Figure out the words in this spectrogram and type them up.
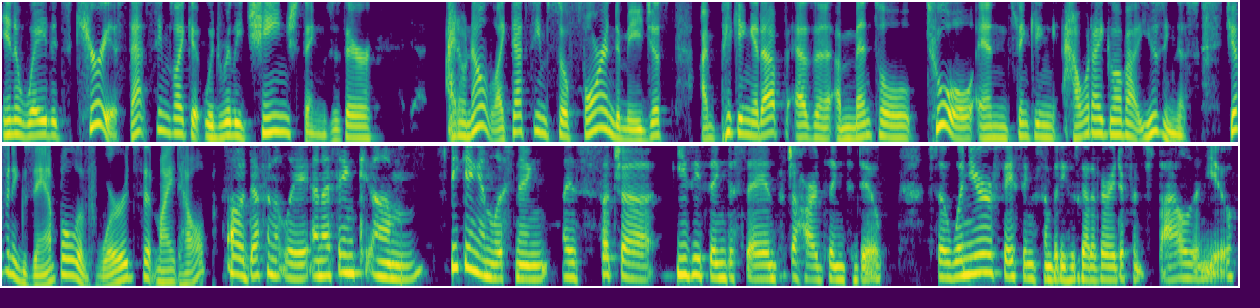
in a way that's curious? That seems like it would really change things. Is there, I don't know, like that seems so foreign to me. Just I'm picking it up as a, a mental tool and thinking, how would I go about using this? Do you have an example of words that might help? Oh, definitely. And I think um, speaking and listening is such a easy thing to say and such a hard thing to do. So when you're facing somebody who's got a very different style than you,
